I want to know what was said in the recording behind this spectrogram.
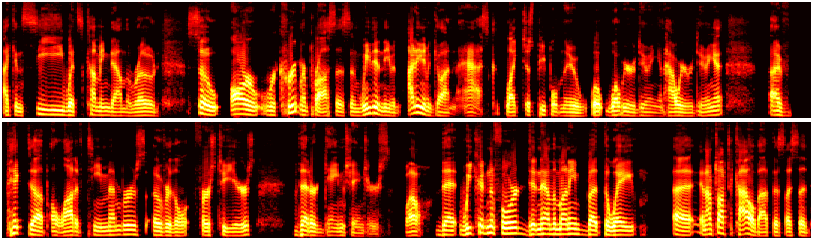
I can see what's coming down the road. So our recruitment process, and we didn't even, I didn't even go out and ask, like just people knew what, what we were doing and how we were doing it. I've picked up a lot of team members over the first two years that are game changers Wow. that we couldn't afford, didn't have the money, but the way, uh, and I've talked to Kyle about this. I said,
